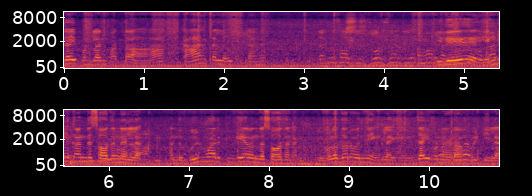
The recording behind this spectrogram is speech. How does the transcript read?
என்ஜாய் பண்ணலான்னு பார்த்தா கார் தள்ள விட்டுட்டாங்க. இது எங்களுக்கு அந்த சோதனை இல்லை. அந்த குல்மார்க்குக்கே வந்த சோதனை. இவ்வளோ தூரம் வந்து எங்களை என்ஜாய் பண்ண விடாம போயிட்டில.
